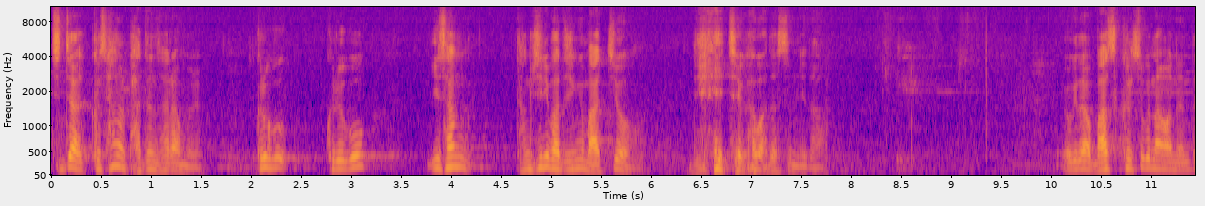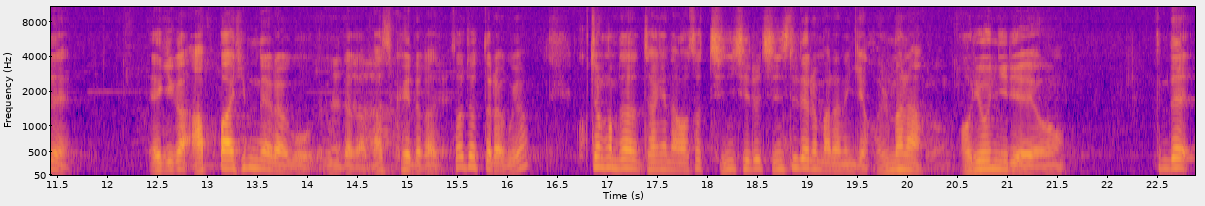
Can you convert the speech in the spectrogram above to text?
진짜 그 상을 받은 사람을 그리고 그리고 이 상 당신이 받으신 게 맞죠? 네, 제가 받았습니다. 여기다 마스크를 쓰고 나왔는데 아기가 아빠 힘내라고 여기다가 마스크에다가 써줬더라고요. 국정감사장에 나와서 진실을 진실대로 말하는 게 얼마나 어려운 일이에요. 근데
